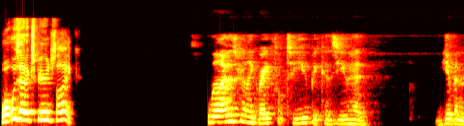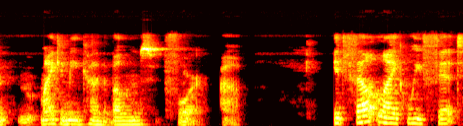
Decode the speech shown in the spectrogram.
What was that experience like? Well, I was really grateful to you because you had given Mike and me kind of the bones for. Uh, it felt like we fit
